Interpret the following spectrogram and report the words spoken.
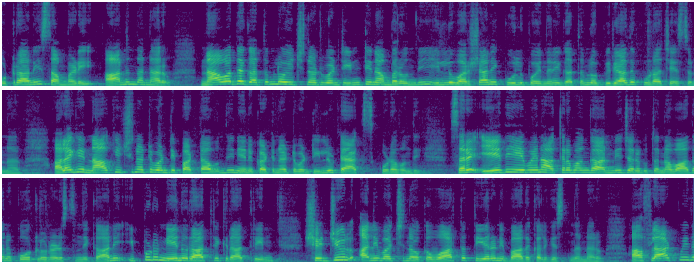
కుట్ర అని సంబడి ఆనంద్ అన్నారు. నా వద్ద గతంలో ఇచ్చినటువంటి ఇంటి నంబర్ ఉంది ఇల్లు వర్షానికి కూలిపోయిందని గతంలో ఫిర్యాదు కూడా చేస్తున్నారు. అలాగే నాకు ఇచ్చినటువంటి పట్టా ఉంది నేను కట్టినటువంటి ఇల్లు ట్యాక్స్ కూడా ఉంది. సరే ఏది ఏమైనా అక్రమంగా అన్ని జరుగుతున్న వాదన కోర్టులో నడుస్తుంది. కానీ ఇప్పుడు నేను రాత్రికి రాత్రి షెడ్యూల్ అని వచ్చిన ఒక వార్త తీరని బాధ కలిగిస్తుందన్నారు. ఆ ఫ్లాట్ మీద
